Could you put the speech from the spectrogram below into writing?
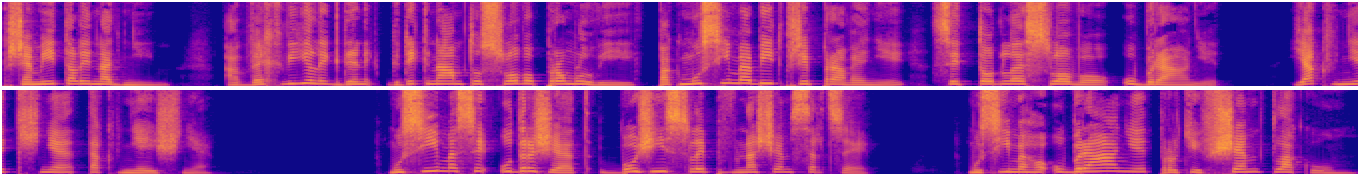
přemítali nad ním a ve chvíli, kdy, kdy k nám to slovo promluví, pak musíme být připraveni si tohle slovo ubránit, jak vnitřně, tak vnějšně. Musíme si udržet Boží slib v našem srdci. Musíme ho ubránit proti všem tlakům.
